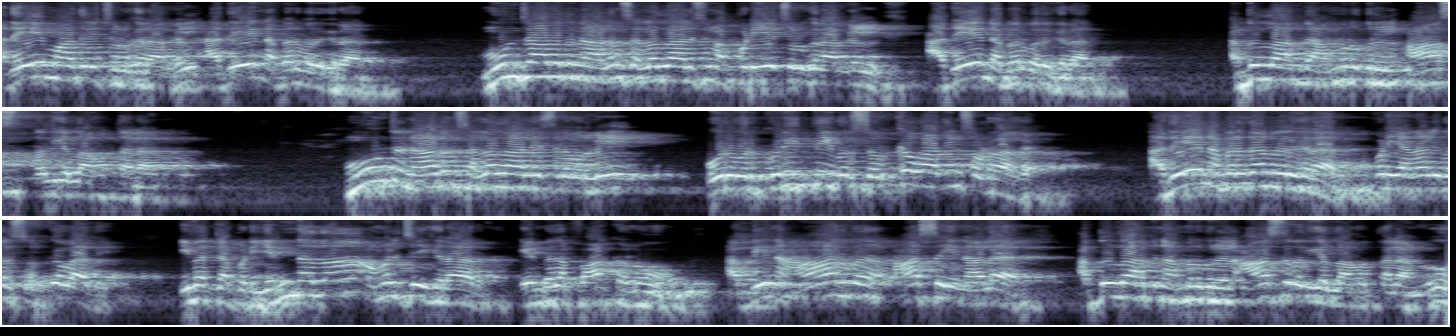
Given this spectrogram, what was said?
அதே மாதிரி சொல்கிறார்கள் அதே நபர் வருகிறார். மூன்றாவது நாளும் சல்லல்லா அலிஸ்லம் அப்படியே சொல்கிறார்கள் அதே நபர் வருகிறார். அப்துல்லா அந்த அம்ருபுல் ஆஸ் அலி அல்லாஹு மூன்று நாளும் சல்லல்லா அலிஸ்லம் அவர்கள் ஒருவர் குறித்து இவர் சொர்க்கவாதின்னு சொல்றாங்க. அதே நபர் தான் வருகிறார். அப்படியானால் இவர் சொர்க்கவாதி. இவர் அப்படி என்னதான் அமல் செய்கிறார் என்பதை பார்க்கணும் அப்படின்னு ஆர்வ ஆசையினால அப்துல்லாஹின் அமர்குரல் ஆசிரதி அலி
